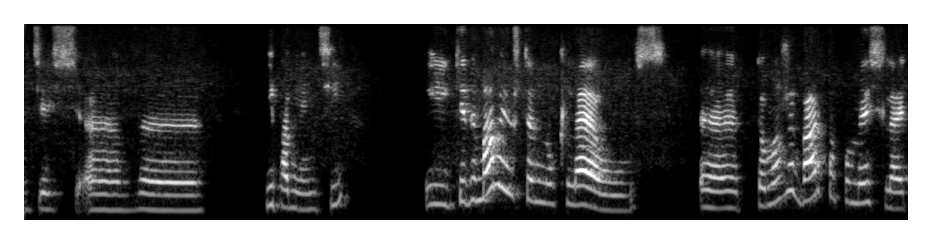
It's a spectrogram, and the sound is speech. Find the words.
gdzieś w niepamięci. I kiedy mamy już ten nukleus, to może warto pomyśleć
